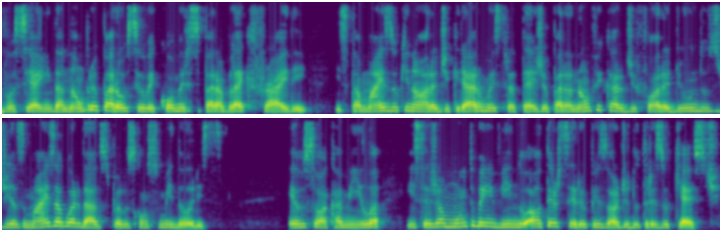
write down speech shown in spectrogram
você ainda não preparou seu e-commerce para Black Friday, está mais do que na hora de criar uma estratégia para não ficar de fora de um dos dias mais aguardados pelos consumidores. Eu sou a Camila e seja muito bem-vindo ao terceiro episódio do TrezoCast.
